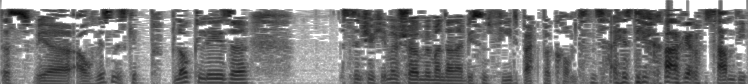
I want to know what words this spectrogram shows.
dass wir auch wissen, es gibt Blogleser, ist natürlich immer schön, wenn man dann ein bisschen Feedback bekommt. Sei es die Frage, was haben die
